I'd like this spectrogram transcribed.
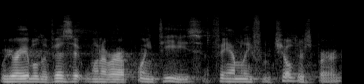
we were able to visit one of our appointees, a family from Childersburg,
